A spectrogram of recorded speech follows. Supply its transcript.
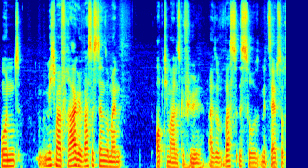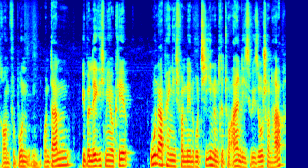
und mich mal frage, was ist denn so mein optimales Gefühl? Also was ist so mit Selbstvertrauen verbunden? Und dann überlege ich mir, okay, unabhängig von den Routinen und Ritualen, die ich sowieso schon habe,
